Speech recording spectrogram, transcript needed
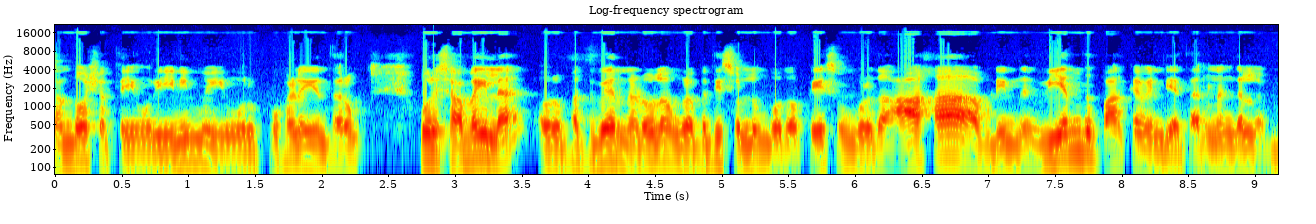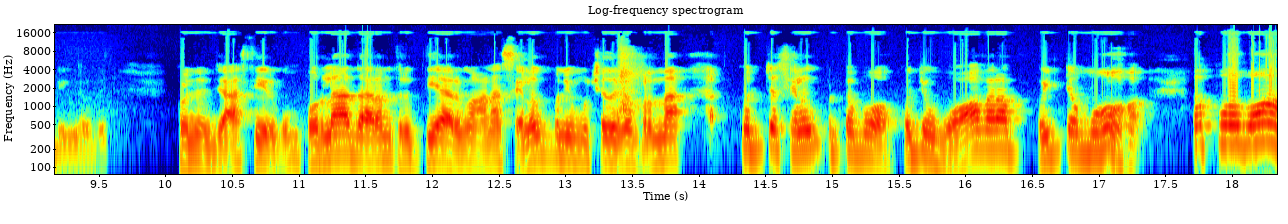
சந்தோஷத்தையும் ஒரு இனிமையும் ஒரு புகழையும் தரும். ஒரு சபையில ஒரு பத்து பேர் நடுவில் உங்களை பத்தி சொல்லும் போதோ பேசும் பொழுதோ ஆஹா அப்படின்னு வியந்து பார்க்க வேண்டிய தருணங்கள் அப்படிங்கிறது கொஞ்சம் ஜாஸ்தி இருக்கும். பொருளாதாரம் திருப்தியா இருக்கும். ஆனா செலவு பண்ணி முடிச்சதுக்கு அப்புறம் தான் கொஞ்சம் செலவு பட்டமோ கொஞ்சம் ஓவரா போயிட்டோமோ போவோம்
